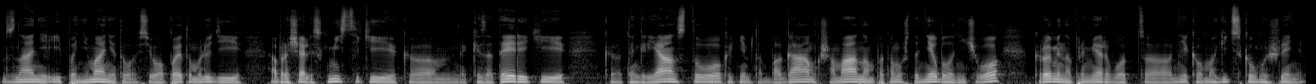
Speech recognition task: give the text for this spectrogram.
знаний и понимания этого всего, поэтому люди обращались к мистике, к, к эзотерике, к тенгрианству, к каким-то богам, к шаманам, потому что не было ничего, кроме, например, вот э, некого магического мышления.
